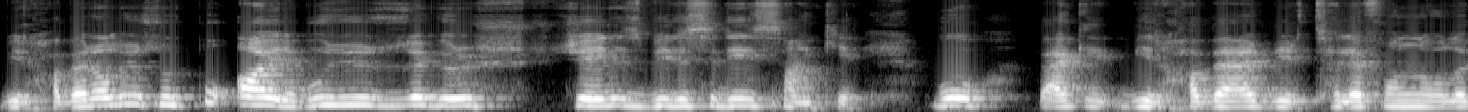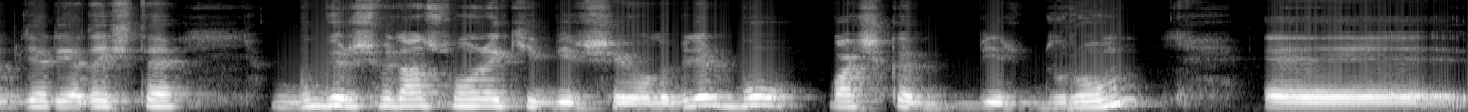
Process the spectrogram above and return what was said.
bir haber alıyorsunuz. Bu ayrı, bu yüz yüze görüşeceğiniz birisi değil sanki. Bu belki bir haber, bir telefonla olabilir ya da, işte, bu görüşmeden sonraki bir şey olabilir. Bu başka bir durum. Eee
